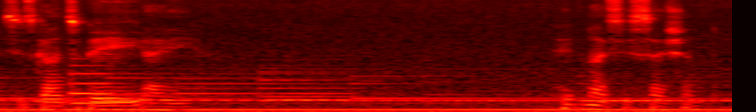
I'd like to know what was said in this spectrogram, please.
this is going to be a hypnosis session.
